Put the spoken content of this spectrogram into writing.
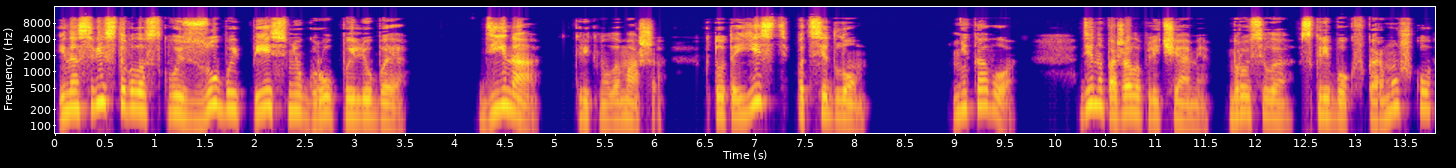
и насвистывала сквозь зубы песню группы Любе. «Дина!» — крикнула Маша. «Кто-то есть под седлом?» «Никого». Дина пожала плечами бросила скребок в кормушку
